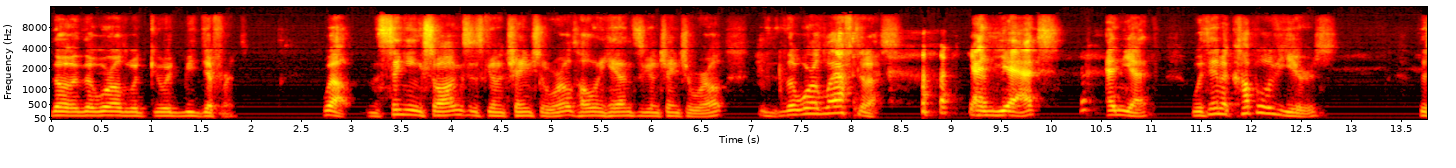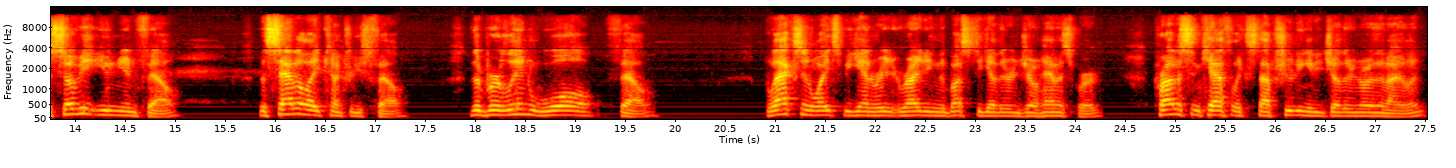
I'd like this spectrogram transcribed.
the the world would would be different. well, singing songs is going to change the world. Holding hands is going to change the world. The world laughed at us. Yes. And yet, and yet, within a couple of years, the Soviet Union fell, the satellite countries fell, the Berlin Wall fell, blacks and whites began ri- riding the bus together in Johannesburg, Protestant Catholics stopped shooting at each other in Northern Ireland,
